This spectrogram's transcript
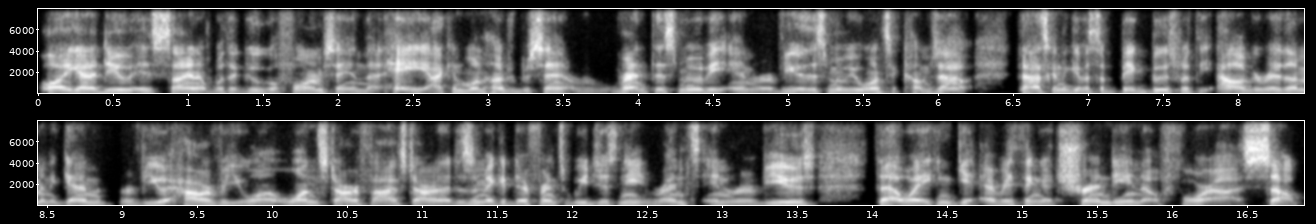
All you got to do is sign up with a Google form saying that, hey, I can 100% rent this movie and review this movie once it comes out. That's going to give us a big boost with the algorithm. And again, review it however you want one star, five star, that doesn't make a difference. We just need rents and reviews. That way, you can get everything a trending for us. So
